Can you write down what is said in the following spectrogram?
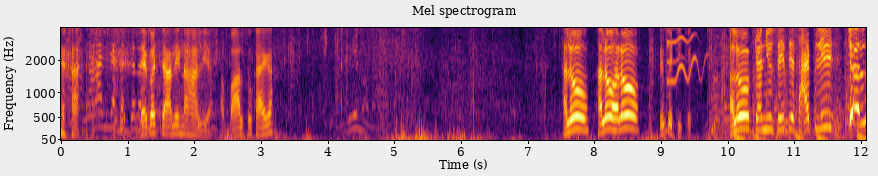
देखो चाली नहा लिया। अब बाल सुखाएगा। Hello hello hello. बेटी hello can you say this hi please चल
